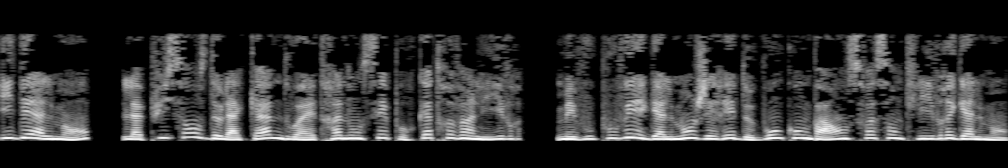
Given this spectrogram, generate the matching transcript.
Idéalement, la puissance de la canne doit être annoncée pour 80 livres, mais vous pouvez également gérer de bons combats en 60 livres également.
